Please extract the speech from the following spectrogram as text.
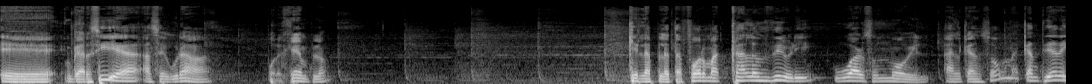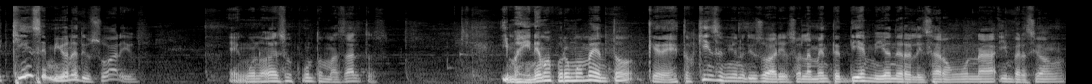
eh, García aseguraba, por ejemplo, que la plataforma Call of Duty Warzone Mobile alcanzó una cantidad de 15 millones de usuarios en uno de sus puntos más altos. Imaginemos por un momento que de estos 15 millones de usuarios solamente 10 millones realizaron una inversión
